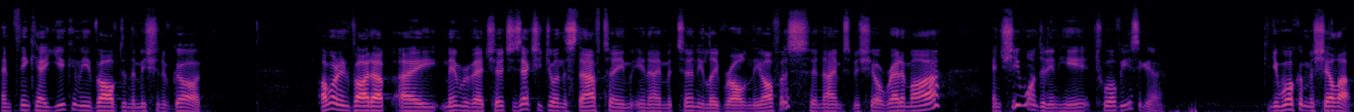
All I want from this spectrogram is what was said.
and think how you can be involved in the mission of God. I want to invite up a member of our church. She's actually joined the staff team in a maternity leave role in the office. Her name's Michelle Rademeyer and she wandered in here 12 years ago. Can you welcome Michelle up?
